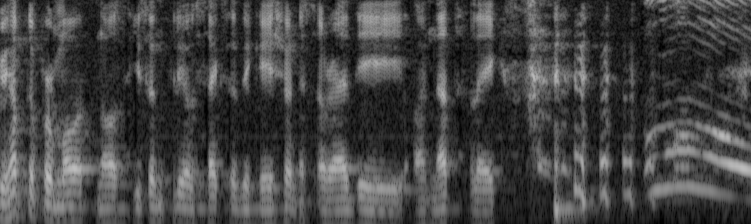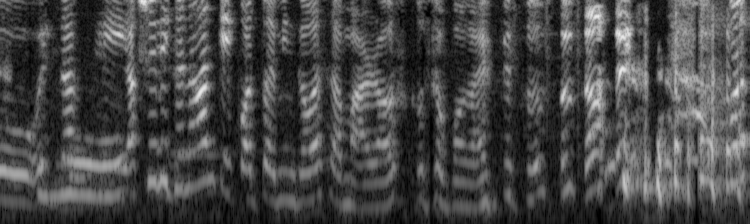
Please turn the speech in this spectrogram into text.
you have to promote. No, season three of Sex Education is already on Netflix. Oh, exactly. Actually, ganahan kay Kwanto. I mean, gawa sa Maraus ko sa mga episodes ko sa akin. but,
